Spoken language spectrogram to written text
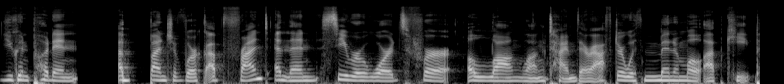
you can put in a bunch of work up front and then see rewards for a long, long time thereafter with minimal upkeep.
